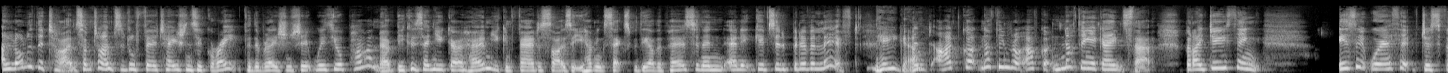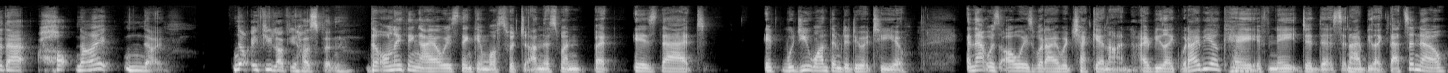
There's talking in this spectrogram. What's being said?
a lot of the time, sometimes little flirtations are great for the relationship with your partner because then you go home, you can fantasize that you're having sex with the other person and, and it gives it a bit of a lift. There you go. And I've got nothing wrong, I've got nothing against that. But I do think, is it worth it just for that hot night? No. Not if you love your husband. The only thing I always think, and we'll switch on this one, but is that if would you want them to do it to you? And that was always what I would check in on. I'd be like, would I be okay mm. if Nate did this? And I'd be like, that's a no.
